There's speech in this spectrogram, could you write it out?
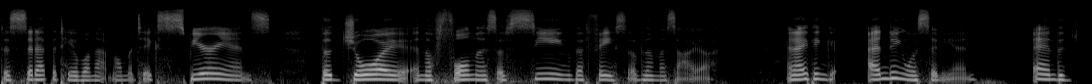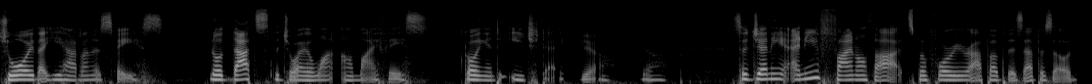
to sit at the table in that moment, to experience the joy and the fullness of seeing the face of the Messiah. And I think ending with Simeon and the joy that he had on his face, you know, that's the joy I want on my face going into each day. Yeah. Yeah. So, Jenny, any final thoughts before we wrap up this episode?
